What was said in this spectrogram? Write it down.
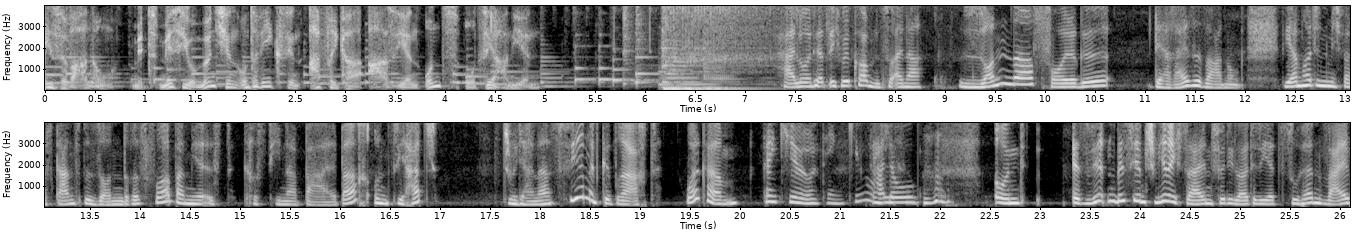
Reisewarnung mit Missio München unterwegs in Afrika, Asien und Ozeanien. Hallo und herzlich willkommen zu einer Sonderfolge der Reisewarnung. Wir haben heute nämlich was ganz Besonderes vor. Bei mir ist Christina Balbach und sie hat Juliana Sphere mitgebracht. Welcome. Thank you. Thank you. Hallo. Und es wird ein bisschen schwierig sein für die Leute, die jetzt zuhören, weil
